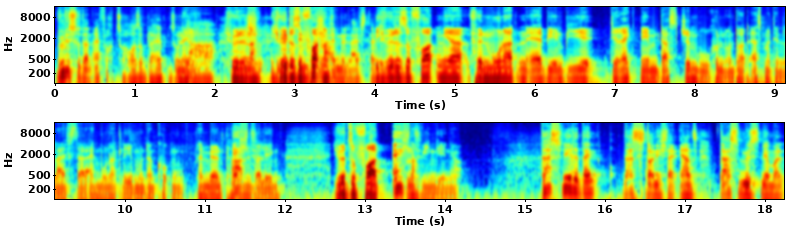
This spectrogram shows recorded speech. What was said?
würdest du dann einfach zu Hause bleiben? So, nee, ja, ich würde, nach, ich, würde sofort nach, ich würde sofort mir für einen Monat ein Airbnb direkt neben das Gym buchen und dort erstmal den Lifestyle einen Monat leben und dann gucken, dann mir einen Plan Echt? überlegen. Ich würde sofort Echt? nach Wien gehen, ja. Das wäre dein das ist doch nicht dein Ernst. Das müssten wir mal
